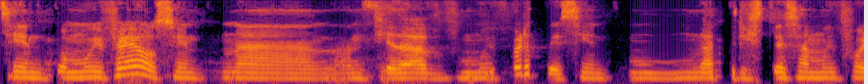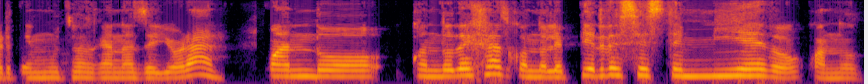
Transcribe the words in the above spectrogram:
siento muy feo, siento una ansiedad muy fuerte, siento una tristeza muy fuerte y muchas ganas de llorar. Cuando, cuando dejas, cuando le pierdes este miedo, cuando,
